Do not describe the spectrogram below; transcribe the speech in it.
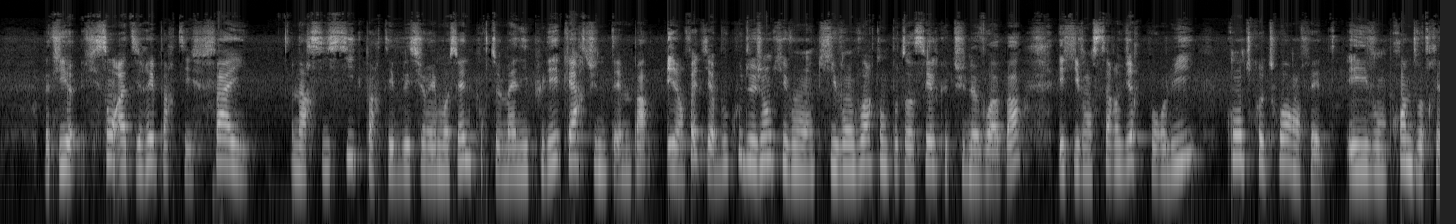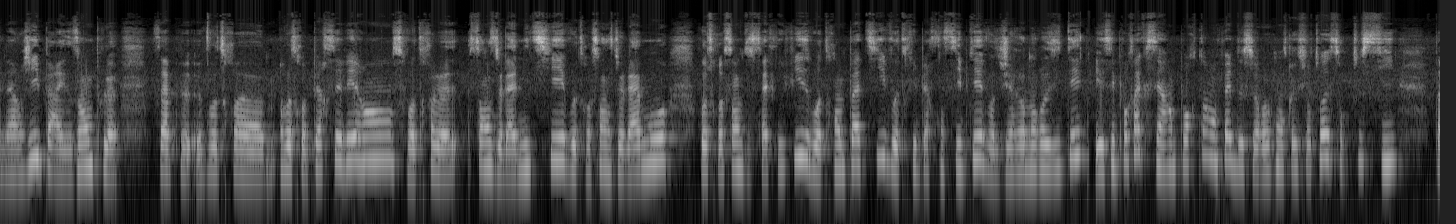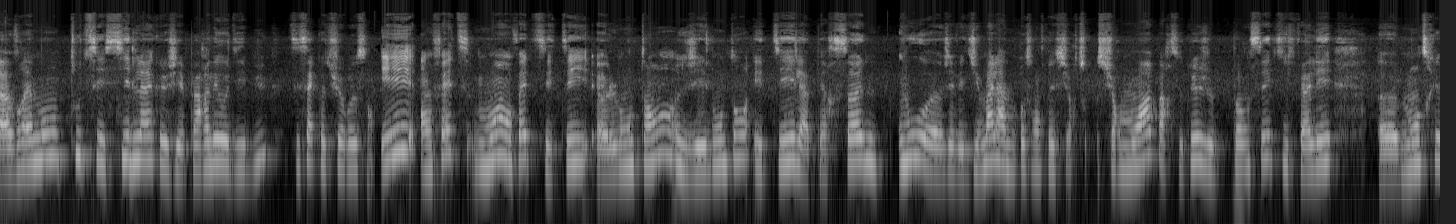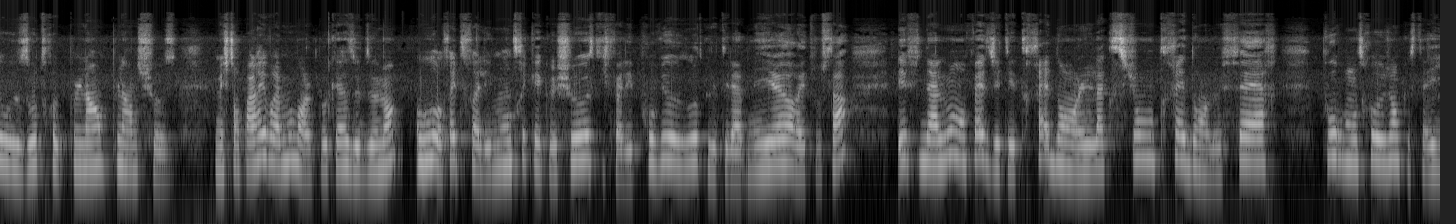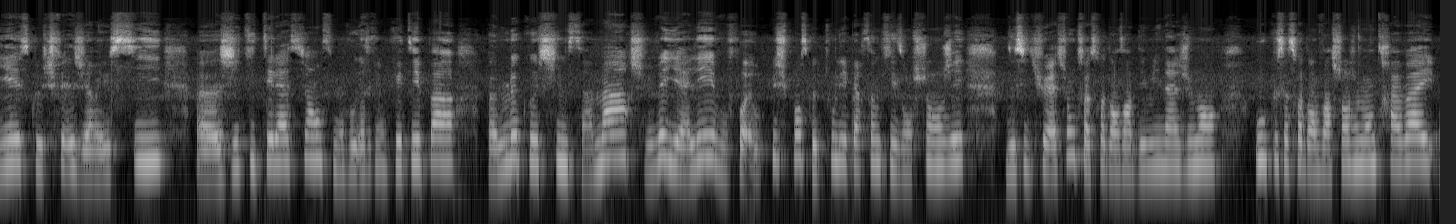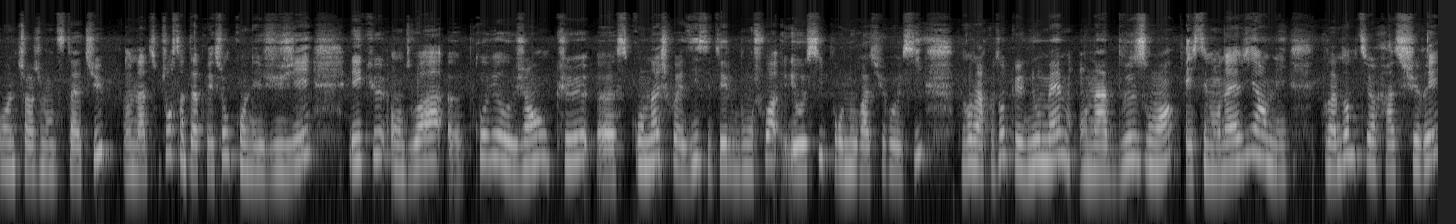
qui, qui sont attirées par tes failles narcissiques, par tes blessures émotionnelles pour te manipuler car tu ne t'aimes pas. Et en fait, il y a beaucoup de gens qui vont, qui vont voir ton potentiel que tu ne vois pas et qui vont servir pour lui contre toi en fait et ils vont prendre votre énergie par exemple ça peut votre euh, votre persévérance votre sens de l'amitié votre sens de l'amour votre sens de sacrifice votre empathie votre hypersensibilité votre générosité et c'est pour ça que c'est important en fait de se reconcentrer sur toi surtout si tu as vraiment toutes ces signes là que j'ai parlé au début c'est ça que tu ressens. Et en fait, moi en fait, c'était euh, longtemps, j'ai longtemps été la personne où euh, j'avais du mal à me recentrer sur sur moi parce que je pensais qu'il fallait euh, montrer aux autres plein plein de choses. Mais je t'en parlerai vraiment dans le podcast de demain où en fait il fallait montrer quelque chose, qu'il fallait prouver aux autres que j'étais la meilleure et tout ça. Et finalement en fait j'étais très dans l'action, très dans le faire, pour montrer aux gens que ça y est, ce que je fais, j'ai réussi, euh, j'ai quitté la science, mais vous inquiétez pas, euh, le coaching ça marche, je vais y aller. Vous, je pense que toutes les personnes qui ont changé de situation, que ce soit dans un déménagement ou que ce soit dans un changement de travail ou un changement de statut, on a toujours cette impression qu'on est jugé et que on doit euh, prouver aux gens que ce qu'on a choisi c'était le bon choix et aussi pour nous rassurer aussi, parce qu'on a l'impression que nous-mêmes on a besoin, et c'est mon avis, hein, mais qu'on a besoin de se rassurer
